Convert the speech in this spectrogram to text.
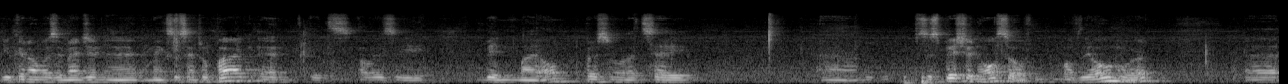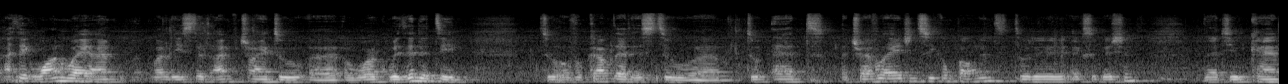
you can always imagine uh, next to Central Park, and it's obviously been my own personal, let's say, uh, suspicion also of, of the own work. Uh, I think one way I'm, well, at least that I'm trying to uh, work within the team to overcome that is to um, to add a travel agency component to the exhibition that you can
